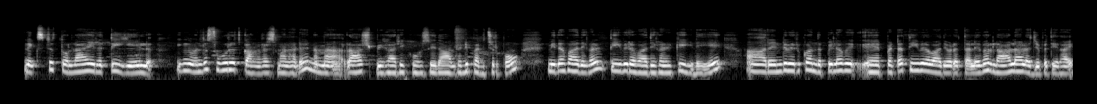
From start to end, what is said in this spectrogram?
நெக்ஸ்ட்டு தொள்ளாயிரத்தி ஏழு. இங்கே வந்து சூரஜ் காங்கிரஸ் மாநாடு நம்ம ராஜ் பிஹாரி கோஸ் இதை ஆல்ரெடி படிச்சிருப்போம். மிதவாதிகள் தீவிரவாதிகளுக்கு இடையே ரெண்டு பேருக்கும் அந்த பிளவு ஏற்பட்ட தீவிரவாதியோட தலைவர் லாலா லஜபதி ராய்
